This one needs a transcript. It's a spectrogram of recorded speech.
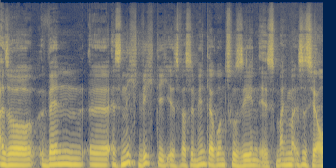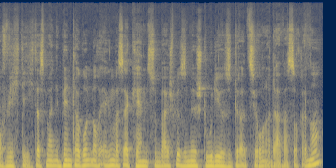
Also wenn äh, es nicht wichtig ist, was im Hintergrund zu sehen ist, manchmal ist es ja auch wichtig, dass man im Hintergrund noch irgendwas erkennt, zum Beispiel so eine Studiosituation oder was auch immer.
